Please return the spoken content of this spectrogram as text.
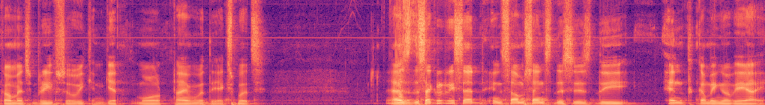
comments brief so we can get more time with the experts. As the secretary said, in some sense, this is the nth coming of AI,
